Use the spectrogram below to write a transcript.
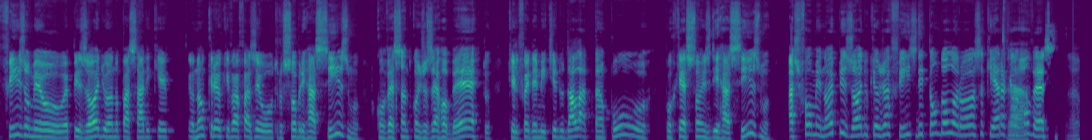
fiz o meu episódio ano passado e que eu não creio que vá fazer outro sobre racismo, conversando com José Roberto que ele foi demitido da Latam por, por questões de racismo, acho que foi o menor episódio que eu já fiz de tão dolorosa que era aquela é, conversa. É.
